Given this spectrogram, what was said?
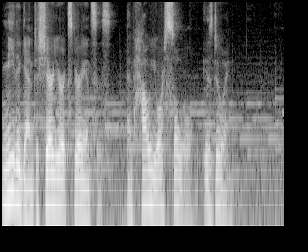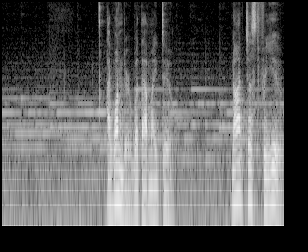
meet again to share your experiences and how your soul is doing. I wonder what that might do, not just for you,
